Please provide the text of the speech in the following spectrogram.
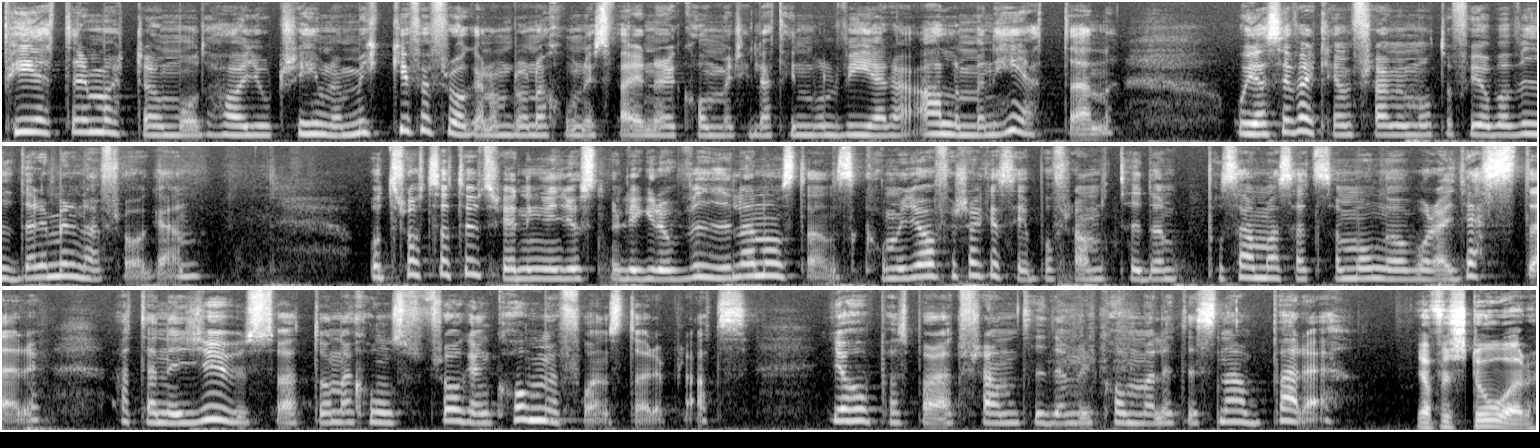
Peter, Marta och Maud har gjort så himla mycket för frågan om donation i Sverige när det kommer till att involvera allmänheten. Och jag ser verkligen fram emot att få jobba vidare med den här frågan. Och trots att utredningen just nu ligger och vilar någonstans kommer jag försöka se på framtiden på samma sätt som många av våra gäster. Att den är ljus och att donationsfrågan kommer få en större plats. Jag hoppas bara att framtiden vill komma lite snabbare. Jag förstår.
